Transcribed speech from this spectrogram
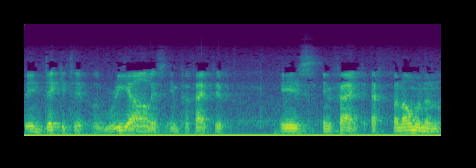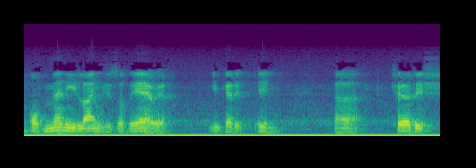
the indicative, the realis imperfective, is in fact a phenomenon of many languages of the area. You get it in uh, Kurdish,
